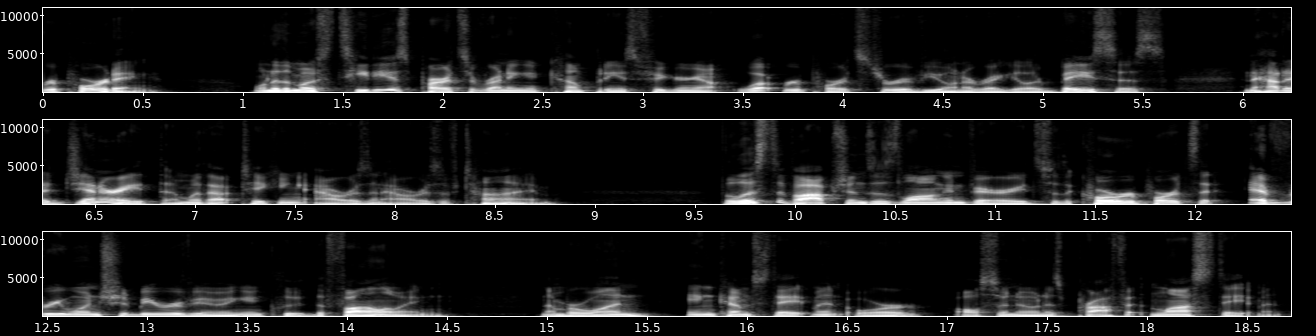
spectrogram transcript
reporting. One of the most tedious parts of running a company is figuring out what reports to review on a regular basis and how to generate them without taking hours and hours of time. The list of options is long and varied, so the core reports that everyone should be reviewing include the following Number one, income statement, or also known as profit and loss statement.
